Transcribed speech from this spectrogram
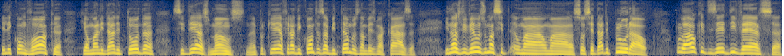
ele convoca que a humanidade toda se dê as mãos, né? porque afinal de contas habitamos na mesma casa e nós vivemos uma, uma, uma sociedade plural. Plural quer dizer diversa,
